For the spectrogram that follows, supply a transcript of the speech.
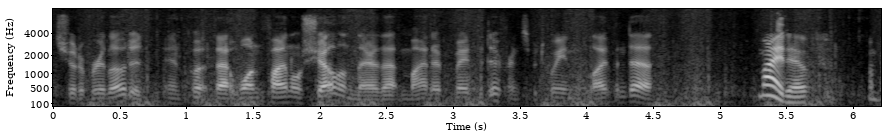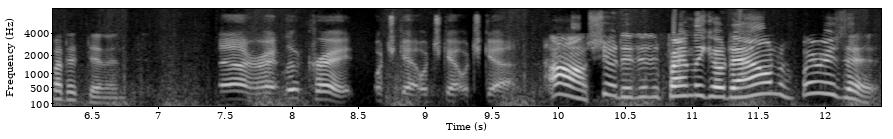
should have reloaded and put that one final shell in there. That might have made the difference between life and death. Might have, but it didn't. All right, loot crate. What you got? What you got? What you got? Oh shoot! Did it finally go down? Where is it?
